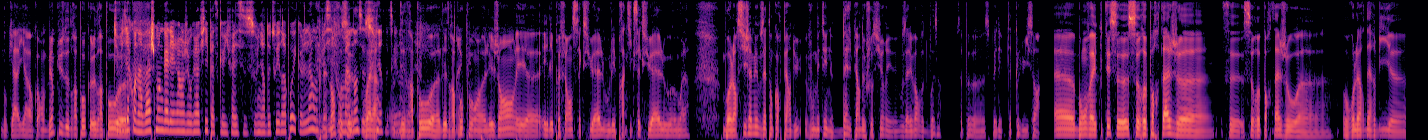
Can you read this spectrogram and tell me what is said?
Donc il y a- il y, a encore bien plus de drapeaux que le drapeau. Tu veux euh, dire qu'on a vachement galéré en géographie parce qu'il fallait se souvenir de tous les drapeaux et que là en et plus maintenant, il faut, se- maintenant se voilà, souvenir de tous les des drapeaux. euh, des drapeaux pour les genres et, et les préférences sexuelles ou les pratiques sexuelles ou voilà. Bon alors si jamais vous êtes encore perdu, vous mettez une belle paire de chaussures et vous allez voir votre voisin. Ça peut, euh, ça peut aider. Peut-être que lui il saura. Euh, bon, on va écouter ce, ce reportage, euh, ce, ce reportage au, euh, au roller derby. euh,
